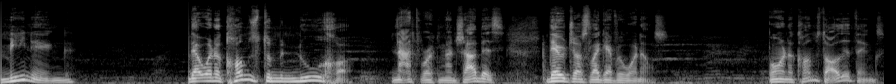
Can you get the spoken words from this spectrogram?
Meaning that when it comes to Menucha, not working on Shabbos, they're just like everyone else. But when it comes to other things,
